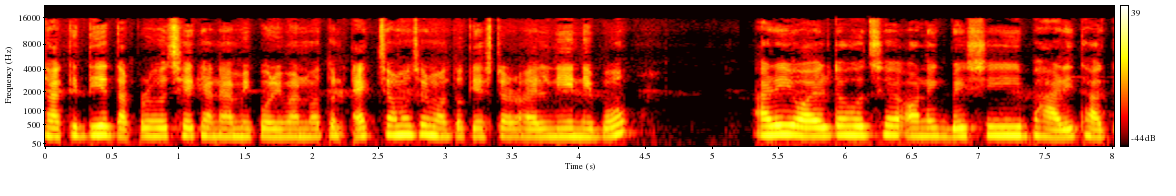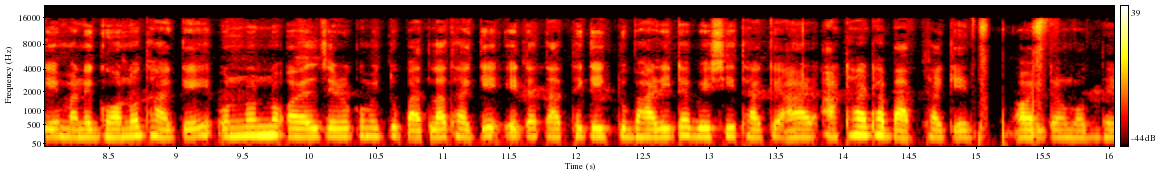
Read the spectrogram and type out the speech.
ঝাঁকি দিয়ে তারপর হচ্ছে এখানে আমি পরিমাণ মতন এক চামচের মতো কেস্টার অয়েল নিয়ে নিব। আর এই অয়েলটা হচ্ছে অনেক বেশি ভারী থাকে মানে ঘন থাকে। অন্য অন্য অয়েল যেরকম একটু পাতলা থাকে, এটা তার থেকে একটু ভারীটা বেশি থাকে আর আঠা আঠা ভাব থাকে অয়েলটার মধ্যে।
